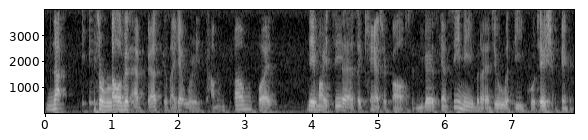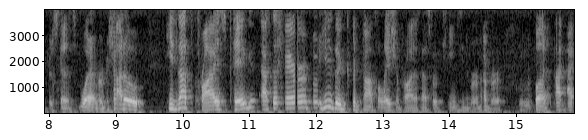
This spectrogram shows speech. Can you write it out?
not it's irrelevant at best because I get where he's coming from, but they might see that as a cancer. And you guys can't see me, but I do with the quotation fingers because whatever. Machado, he's not the prize pig at the fair, but he's a good consolation prize. And that's what teams need to remember. Mm-hmm. But I, I,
